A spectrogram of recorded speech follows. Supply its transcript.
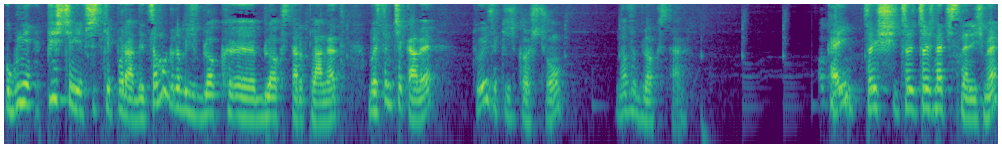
Ogólnie piszcie mi wszystkie porady, co mogę robić w blok, y, blok Star Planet, bo jestem ciekawy. Tu jest jakiś gościu. Nowy blok Star. Okej, coś, coś, coś nacisnęliśmy.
